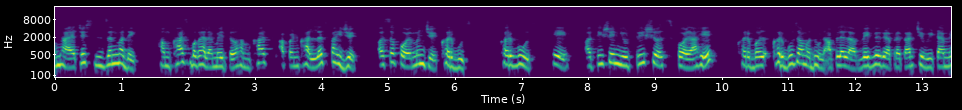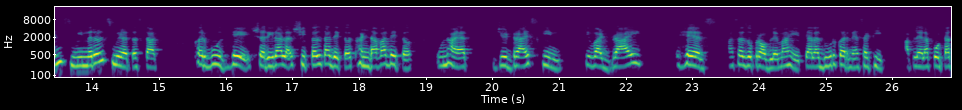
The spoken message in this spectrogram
उन्हाळ्याच्या सीझनमध्ये हमखास बघायला मिळतं हमखास आपण खाल्लंच पाहिजे असं फळ म्हणजे खरबूज. खरबूज हे अतिशय न्यूट्रिशियस फळ आहे. खरब खरबुजामधून आपल्याला वेगवेगळ्या प्रकारचे विटॅमिन्स मिनरल्स मिळत असतात. खरबूज हे शरीराला शीतलता देतं थंडावा देतं. उन्हाळ्यात जी ड्राय स्किन किंवा ड्राय हेअर्स असा जो प्रॉब्लेम आहे त्याला दूर करण्यासाठी आपल्याला पोटात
